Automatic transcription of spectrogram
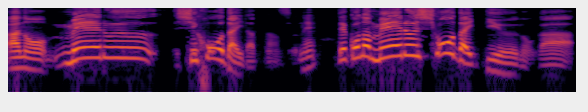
あの、メールし放題だったんですよね。で、このメールし放題っていうのが、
